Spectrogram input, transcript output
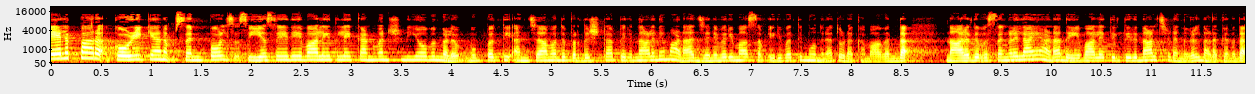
Elappara Kozhikkanam Saint Paul's C S I ദേവാലയത്തിലെ കൺവെൻഷൻ യോഗങ്ങളും മുപ്പത്തി അഞ്ചാമത് പ്രതിഷ്ഠാ പെരുന്നാളിനുമാണ് ജനുവരി മാസം ഇരുപത്തിമൂന്നിന് തുടക്കമാകുന്നത്. നാല് ദിവസങ്ങളിലായാണ് ദേവാലയത്തിൽ തിരുനാൾ ചടങ്ങുകൾ നടക്കുന്നത്.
